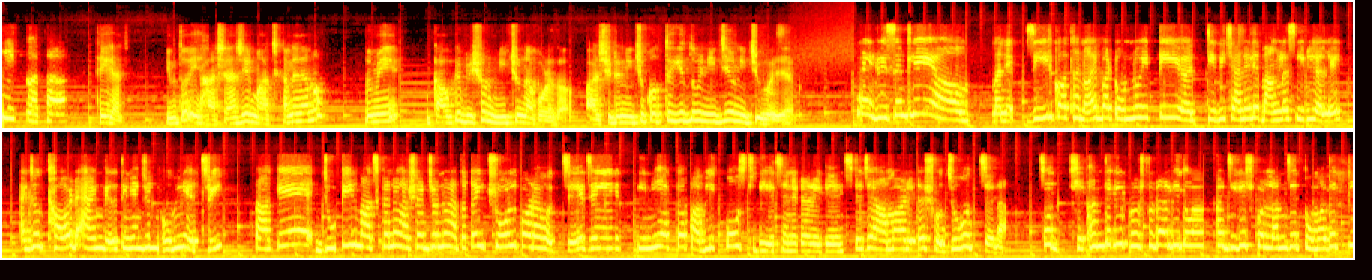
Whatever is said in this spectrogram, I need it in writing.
ঠিক কথা। ঠিক আছে। কিন্তু এই হাসাহাসির মাঝখানে জানো তুমি কাউকে ভীষণ নিচু না করে দাও। আর সেটা নিচু করতে গিয়ে তুমি নিজেও নিচু হয়ে যাবে। রিসেন্টলি মানে জির কথা নয় বাট অন্য একটি টিভি চ্যানেলে বাংলা সিরিয়ালে একজন থার্ড অ্যাঙ্গেল তিনি একজন অভিনেত্রী তাকে জুটির মাঝখানে আসার জন্য এতটাই ট্রোল করা হচ্ছে যে তিনি একটা পাবলিক পোস্ট দিয়েছেন এটার এগেনস্টে যে আমার এটা সহ্য হচ্ছে না। সেখান থেকেই প্রশ্নটা আর কি তোমার জিজ্ঞেস করলাম যে তোমাদের কি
